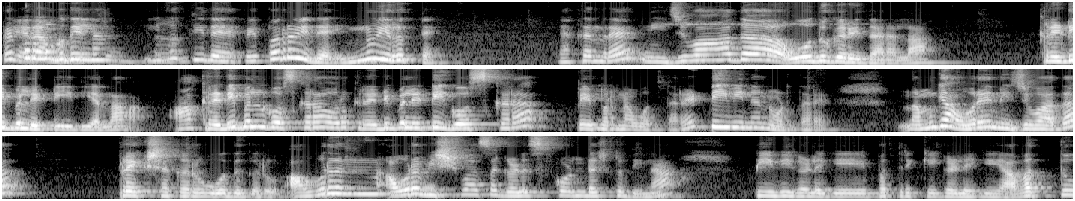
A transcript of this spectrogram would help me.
ಪೇಪರ್ ಮುಗುದಿಲ್ಲ. ಇವತ್ತಿದೆ ಪೇಪರು ಇದೆ ಇನ್ನೂ ಇರುತ್ತೆ. ಯಾಕಂದ್ರೆ ನಿಜವಾದ ಓದುಗರಿದ್ದಾರಲ್ಲ ಕ್ರೆಡಿಬಿಲಿಟಿ ಇದೆಯಲ್ಲ ಆ ಕ್ರೆಡಿಬಲ್ಗೋಸ್ಕರ ಅವರು ಕ್ರೆಡಿಬಿಲಿಟಿಗೋಸ್ಕರ ಪೇಪರ್ನ ಓದ್ತಾರೆ ಟಿ ವಿನ ನೋಡ್ತಾರೆ. ನಮಗೆ ಅವರೇ ನಿಜವಾದ ಪ್ರೇಕ್ಷಕರು ಓದುಗರು. ಅವರನ್ನು ಅವರ ವಿಶ್ವಾಸ ಗಳಿಸ್ಕೊಂಡಷ್ಟು ದಿನ ಟಿ ವಿಗಳಿಗೆ ಪತ್ರಿಕೆಗಳಿಗೆ ಯಾವತ್ತೂ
